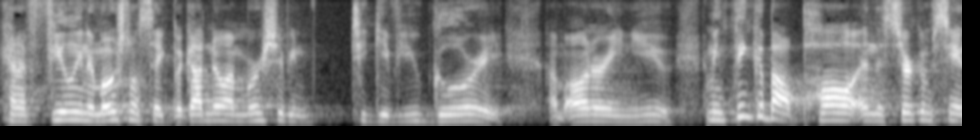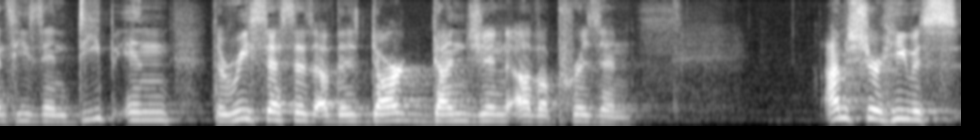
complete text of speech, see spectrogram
kind of feeling emotional sake, but God, no, I'm worshiping to give you glory. I'm honoring you. I mean, think about Paul and the circumstance he's in, deep in the recesses of this dark dungeon of a prison. I'm sure he was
